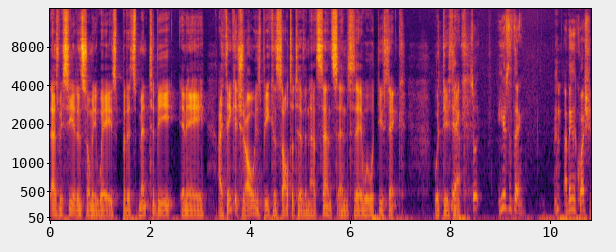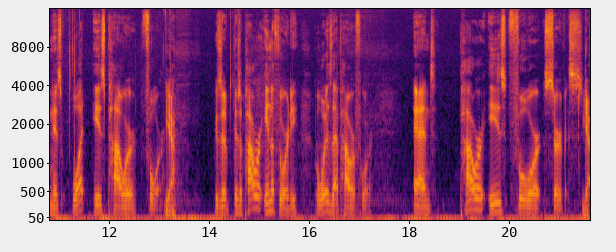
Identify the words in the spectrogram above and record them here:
as we see it in so many ways, but it's meant to be in a, I think it should always be consultative in that sense and say, well, what do you think? What do you Yeah. think? So here's the thing. I think the question is, what is power for? Yeah. Because there- there's a power in authority, but what is that power for? And power is for service. Yeah.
